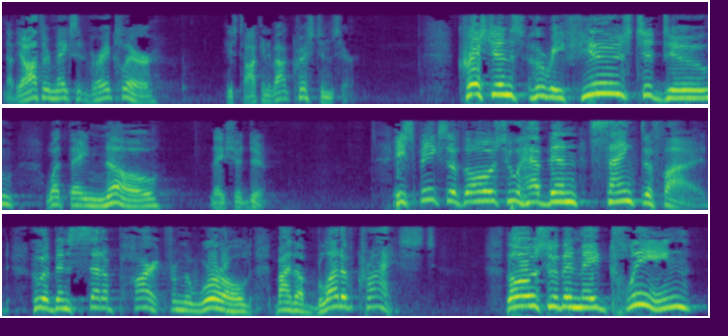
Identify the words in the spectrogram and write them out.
Now, the author makes it very clear he's talking about Christians here. Christians who refuse to do what they know they should do. He speaks of those who have been sanctified, who have been set apart from the world by the blood of Christ. Those who have been made clean,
